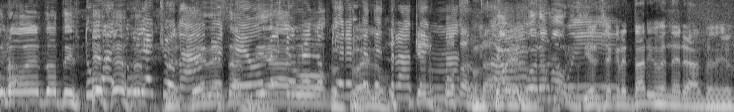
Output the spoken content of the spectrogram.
esa. Roberto. Tú, tú le has hecho daño a ese hombre, ese hombre no quiere que te traten más. Y el secretario general de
